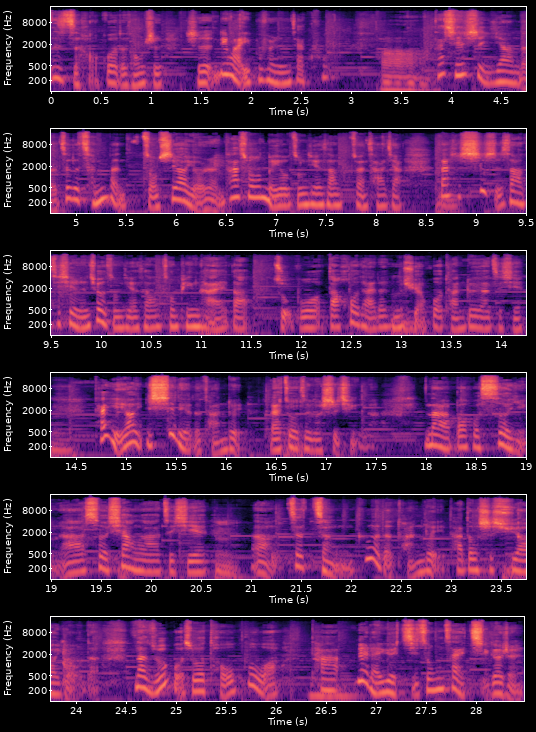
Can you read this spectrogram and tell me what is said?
日子好过的同时，是另外一部分人在哭。啊，它其实是一样的，这个成本总是要有人。他说没有中间商赚差价，但是事实上这些人就是中间商，从平台到主播到后台的什么选货团队啊这些，他也要一系列的团队来做这个事情的。那包括摄影啊、摄像啊这些，嗯啊，这整个的团队它都是需要有的。那如果说头部啊，它越来越集中在几个人，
